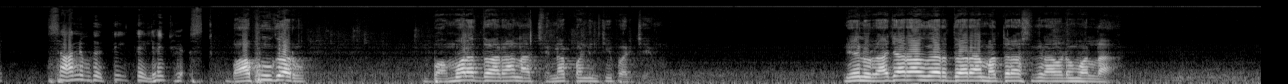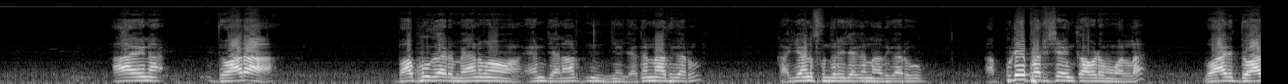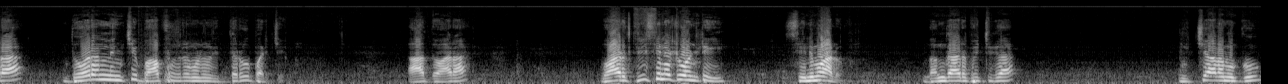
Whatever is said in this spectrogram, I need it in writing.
సానుభూతి తెలియజేస్తుంది. బాపు గారు బొమ్మల ద్వారా నా చిన్నప్పటి నుంచి పరిచయం. నేను రాజారావు గారి ద్వారా మద్రాసుకు రావడం వల్ల ఆయన ద్వారా బాపు గారి మేనమామ ఎన్ జనార్దన్ జగన్నాథ్ గారు కళ్యాణ సుందరి జగన్నాథ్ గారు అప్పుడే పరిచయం కావడం వల్ల వారి ద్వారా దూరం నుంచి బాపు సుబ్రహ్మణ్యం ఇద్దరూ పరిచయం. ఆ ద్వారా వారు తీసినటువంటి సినిమాలు బంగారు పిచ్చిగా ముత్యాల ముగ్గు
